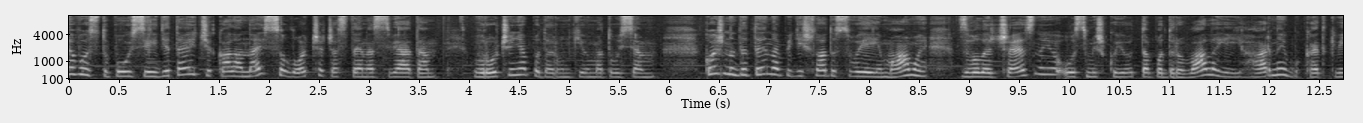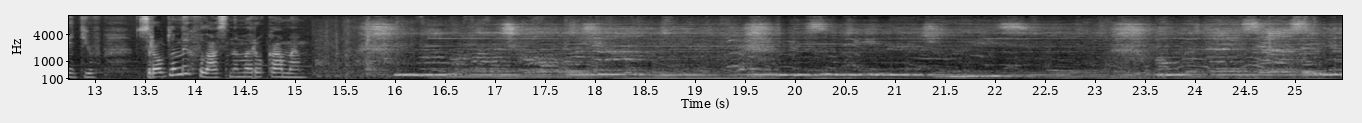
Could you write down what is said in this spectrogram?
Після виступу усіх дітей чекала найсолодша частина свята вручення подарунків матусям. Кожна дитина підійшла до своєї мами з величезною усмішкою та подарувала їй гарний букет квітів, зроблених власними руками. Повертається земля,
